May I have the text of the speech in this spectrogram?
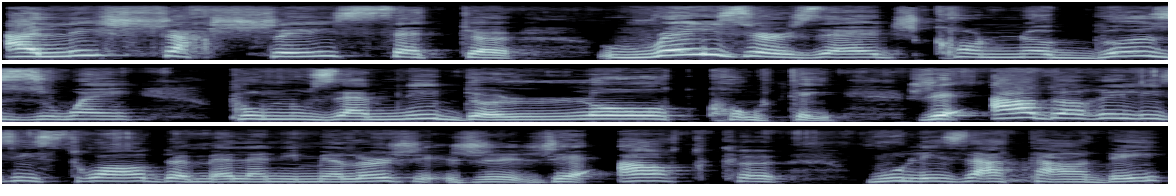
aller chercher cette razor's edge qu'on a besoin pour nous amener de l'autre côté. J'ai adoré les histoires de Melanie Miller. J'ai hâte que vous les attendez.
